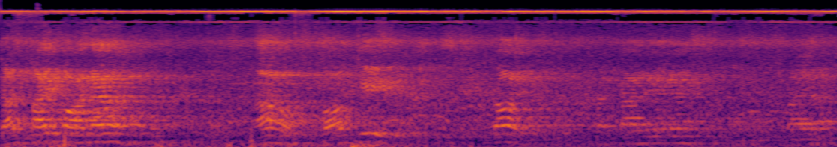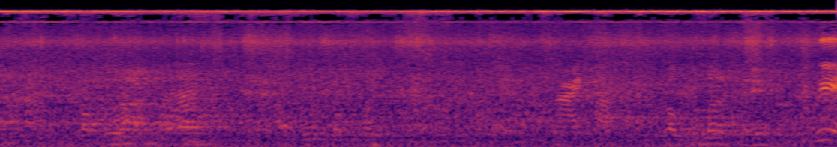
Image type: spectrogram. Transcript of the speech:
ดันไปก่อนนะ เอาของที่ต้อยจัดการเองนะไปแล้วขอบคุณมากนะครับขอบคุณขอบคุณ ขอบคุณมากเองพี่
